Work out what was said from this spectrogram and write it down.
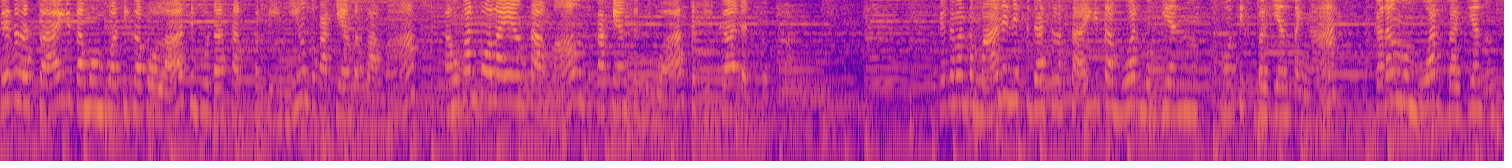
Oke selesai. Kita membuat tiga pola simpul dasar seperti ini untuk kaki yang pertama. Lakukan pola yang sama untuk kaki yang kedua ketiga dan keempat. Oke teman-teman ini sudah selesai. Kita buat bagian motif bagian tengah. Sekarang membuat bagian untuk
